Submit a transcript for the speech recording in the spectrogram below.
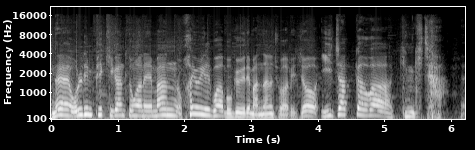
네, 올림픽 기간 동안에만 화요일과 목요일에 만나는 조합이죠. 이 작가와 김 기자. 네,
